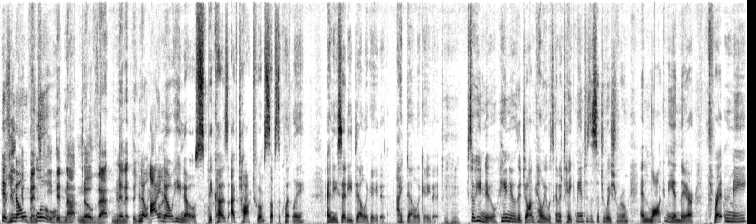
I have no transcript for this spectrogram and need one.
He Are you no convinced clue. he did not know that minute that you No, I know he knows because I've talked to him subsequently. And he said he delegated. I delegated. Mm-hmm. So he knew. He knew that John Kelly was going to take me into the Situation Room and lock me in there, threaten me,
